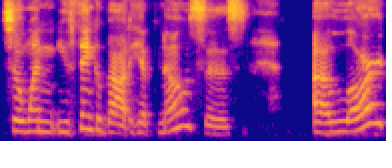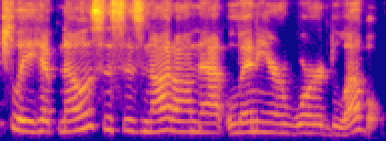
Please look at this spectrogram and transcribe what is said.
So when you think about hypnosis, uh, largely hypnosis is not on that linear word level.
